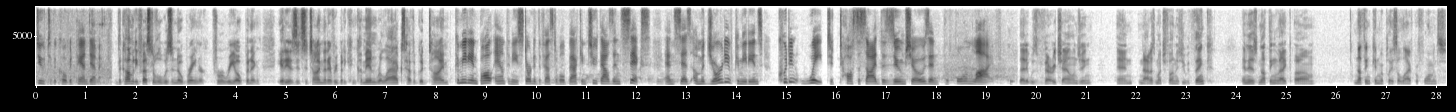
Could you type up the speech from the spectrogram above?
due to the COVID pandemic. The Comedy Festival was a no brainer for a reopening. It is. It's a time that everybody can come in, relax, have a good time. Comedian Paul Anthony started the festival back in 2006 and says a majority of comedians couldn't wait to toss aside the Zoom shows and perform live. That it was very challenging and not as much fun as you would think. And there's nothing like um, nothing can replace a live performance.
